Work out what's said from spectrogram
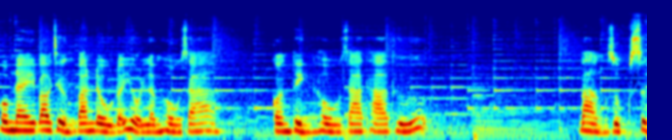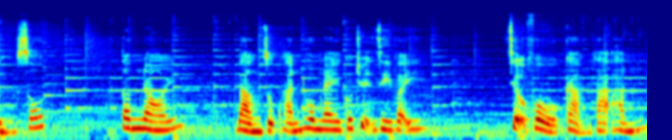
Hôm nay bao trưởng ban đầu đã hiểu lầm hầu gia, còn thỉnh hầu gia tha thứ. Bảng dục sửng sốt. Tâm nói, bảng dục hắn hôm nay có chuyện gì vậy? Triệu phổ cảm tạ hắn,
